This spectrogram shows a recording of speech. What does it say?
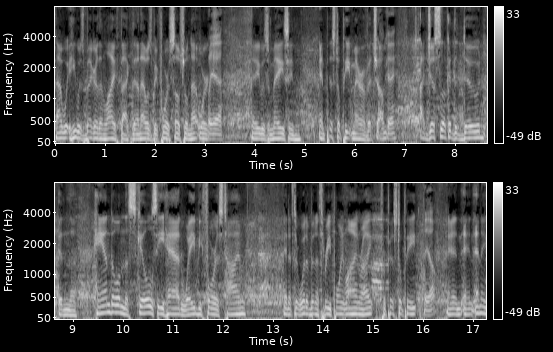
W- he was bigger than life back then. That was before social networks. Oh, yeah. And he was amazing. And Pistol Pete Maravich. Um, okay. I just look at the dude and the handle and the skills he had way before his time and if there would have been a three point line, right, for Pistol Pete, yeah, and and any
